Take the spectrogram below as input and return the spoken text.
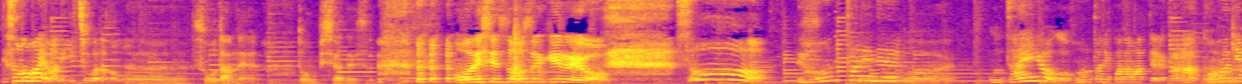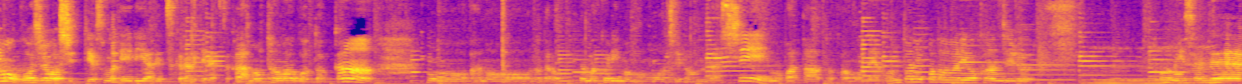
う。でその前はねいちごだと思う。う、んそうだね。ドンピシャです。美味しそうすぎるよ。そう。で本当にね材料が本当にこだわってるから小麦も五条市っていうそのエリアで作られてるやつとかもう卵とかもうあのなんだろう生クリームももちろんだしもうバターとかもね本当にこだわりを感じるうん。お店で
